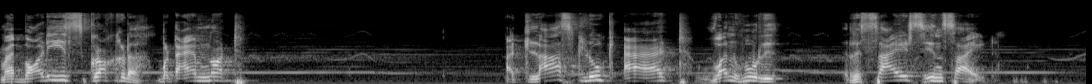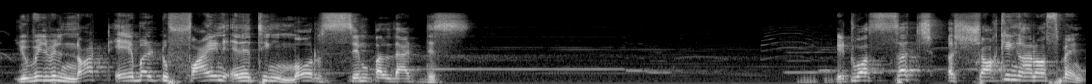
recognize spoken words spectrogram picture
My body is crooked, but I am not. At last, look at one who resides inside. You will, will not able to find anything more simple than this. It was such a shocking announcement.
